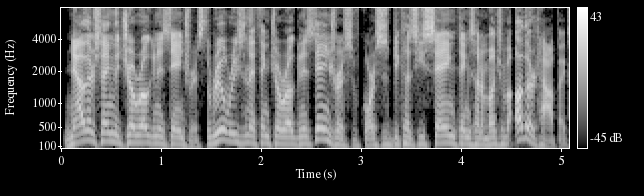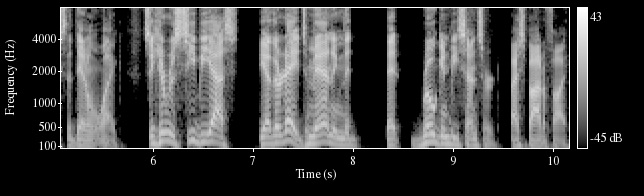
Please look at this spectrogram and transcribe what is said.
now they're saying that Joe Rogan is dangerous. The real reason they think Joe Rogan is dangerous, of course, is because he's saying things on a bunch of other topics that they don't like. So here was CBS the other day demanding that, that Rogan be censored by Spotify.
